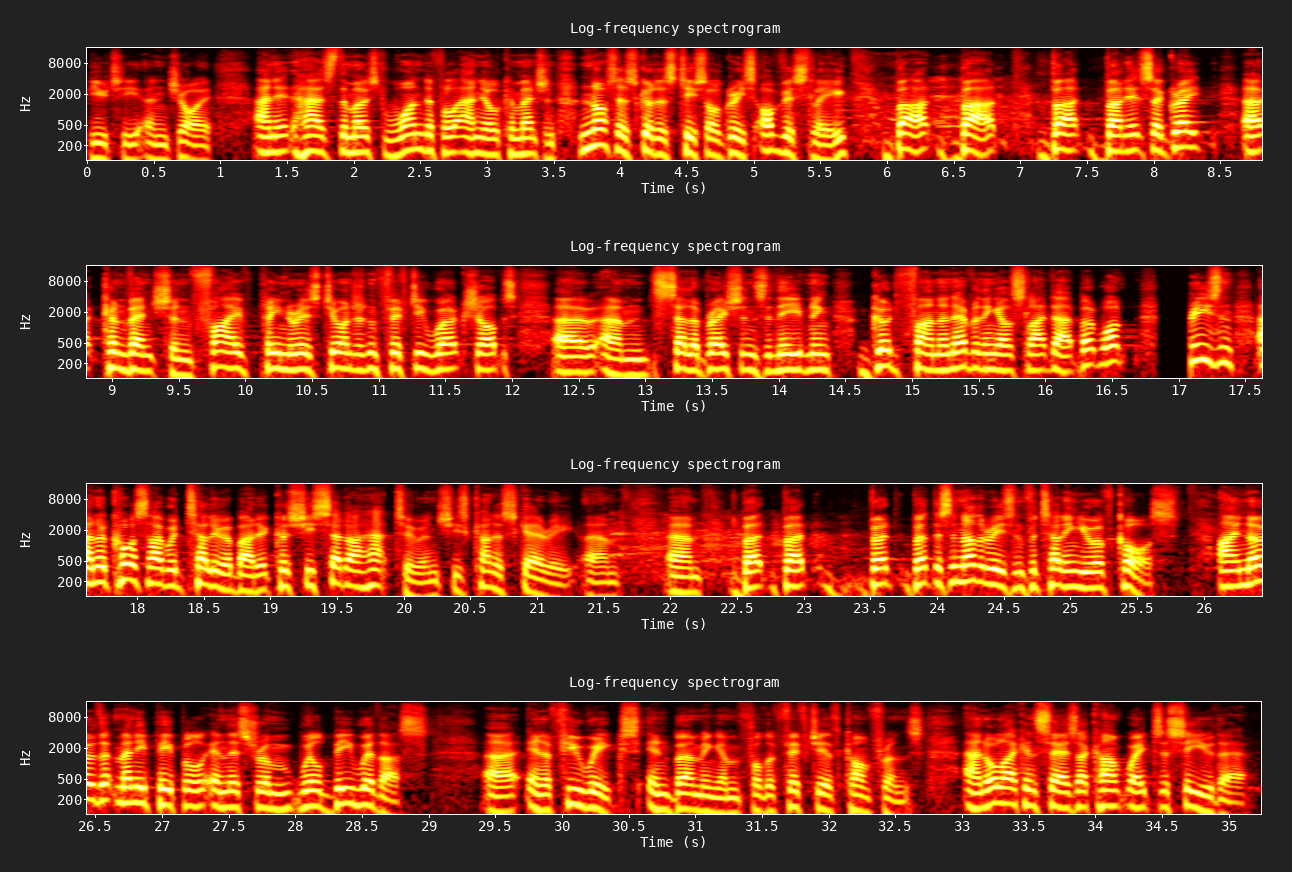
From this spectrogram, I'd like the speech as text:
beauty and joy. And it has the most wonderful annual convention. Not as good as TESOL Greece, obviously, but, but, but, but it's a great uh, convention. Five plenaries, 250 workshops, uh, um, celebrations in the evening, good fun and everything else like that. But what reason, and of course I would tell you about it because she said I had to, and she's kind of scary. Um, um, but, but, but, but there's another reason for telling you, of course. I know that many people in this room will be with us uh, in a few weeks in Birmingham for the 50th conference. And all I can say is I can't wait to see you there.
